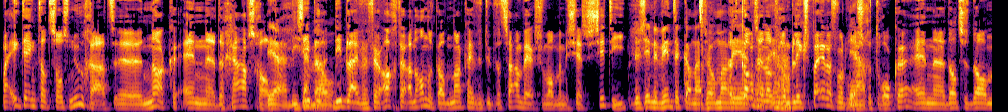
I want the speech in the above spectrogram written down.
Maar ik denk dat zoals nu gaat, uh, NAC en uh, de Graafschap... Ja, die, zijn die, wel... die blijven ver achter. Aan de andere kant, NAC heeft natuurlijk dat samenwerkingsverband met Manchester City. Dus in de winter kan daar zomaar het weer... Het kan zijn dat er een blik spelers wordt ja. losgetrokken... en dat, ze dan,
